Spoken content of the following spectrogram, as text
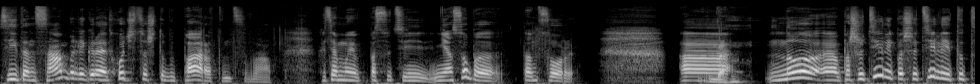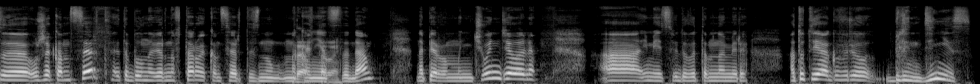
сидит ансамбль, играет, хочется, чтобы пара танцевала. Хотя мы, по сути, не особо танцоры. А, да. Но э, пошутили, пошутили, и тут э, уже концерт. Это был, наверное, второй концерт из «Ну, наконец-то», да, да? На первом мы ничего не делали, а, имеется в виду в этом номере. А тут я говорю, блин, Денис,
